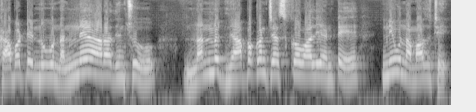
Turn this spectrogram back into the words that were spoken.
కాబట్టి నువ్వు నన్నే ఆరాధించు. నన్ను జ్ఞాపకం చేసుకోవాలి అంటే నీవు నమాజు చేయి.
